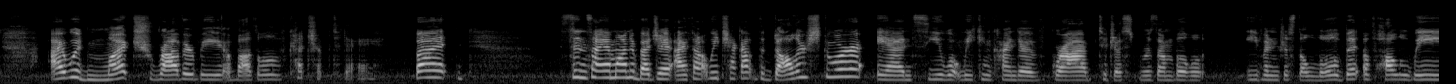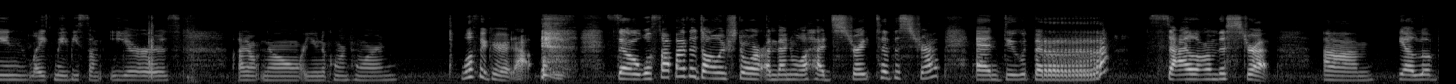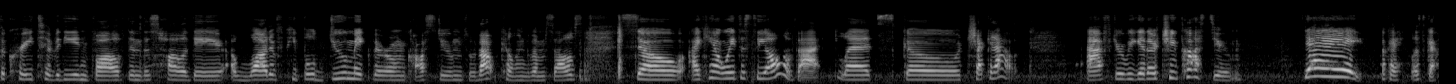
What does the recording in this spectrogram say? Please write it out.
I would much rather be a bottle of ketchup today. But since I am on a budget, I thought we'd check out the dollar store and see what we can kind of grab to just resemble even just a little bit of Halloween, like maybe some ears, I don't know, a unicorn horn. We'll figure it out. so we'll stop by the dollar store and then we'll head straight to the strip and do the style on the strip. Um, yeah, I love the creativity involved in this holiday. A lot of people do make their own costumes without killing themselves. So I can't wait to see all of that. Let's go check it out after we get our cheap costume. Yay! Okay, let's go.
